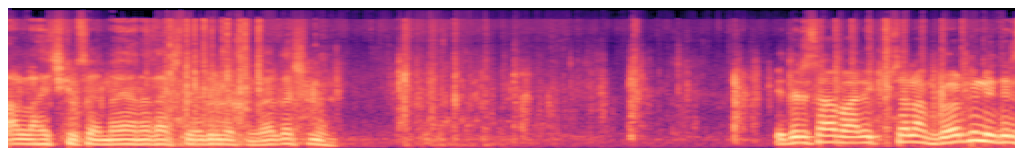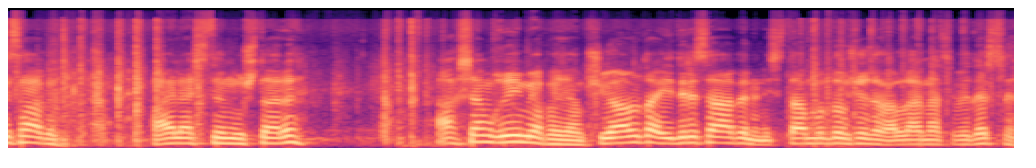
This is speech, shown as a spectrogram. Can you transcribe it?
Allah hiç kimsenin ayağına taş değdirmesin kardeşim benim. İdris abi aleykümselam. Gördün İdris abi? Paylaştığım kuşları. Akşam kıyım yapacağım. Şu yavru da İdris abinin İstanbul'da uçacak Allah nasip ederse.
